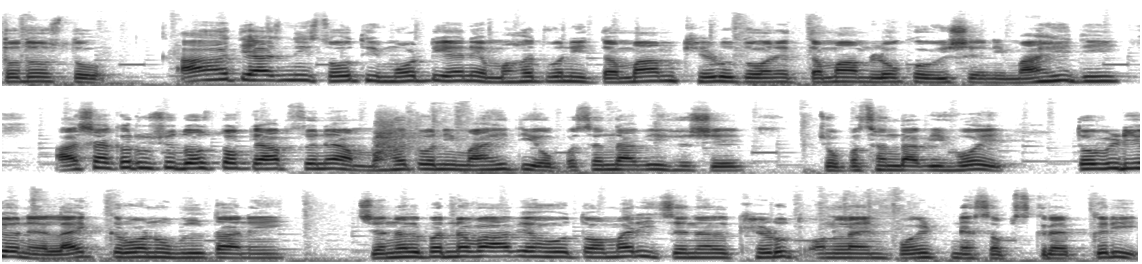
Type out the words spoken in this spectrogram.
તો દોસ્તો, આ હતી આજની સૌથી મોટી અને મહત્વની તમામ ખેડૂતો અને તમામ લોકો વિશેની માહિતી. આશા કરું છું દોસ્તો કે આપશોને આ મહત્વની માહિતીઓ પસંદ આવી હશે. જો પસંદ આવી હોય, તો વિડીયોને લાઇક કરવાનું ભૂલતા નહીં. ચેનલ પર નવા આવ્યા હો તો અમારી ચેનલ ખેડૂત ઓનલાઈન પોઈન્ટને સબસ્ક્રાઇબ કરી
